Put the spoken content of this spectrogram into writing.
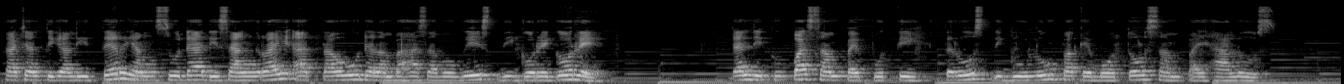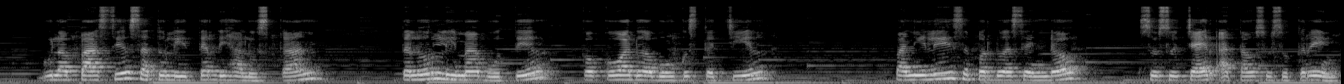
kacang 3 liter yang sudah disangrai atau dalam bahasa Bugis digore-gore dan dikupas sampai putih, terus digulung pakai botol sampai halus. Gula pasir 1 liter dihaluskan, telur 5 butir, kokoa 2 bungkus kecil, vanili seperdua sendok, susu cair atau susu kering.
